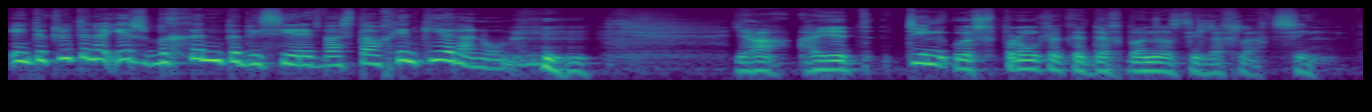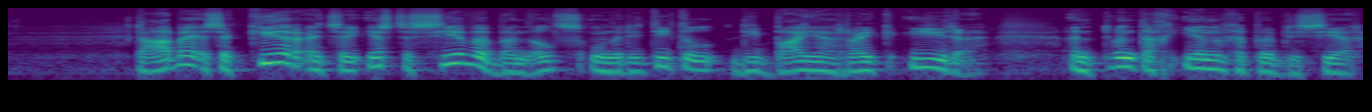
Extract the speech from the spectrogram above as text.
En toe Kloete nou eers begin publiseer het, was daar geen keer aan hom nie. ja, hy het 10 oorspronklike digbundels die lig laat sien. Daarby is 'n keur uit sy eerste 7 bundels onder die titel Die baie ryk ure in 2001 gepubliseer.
